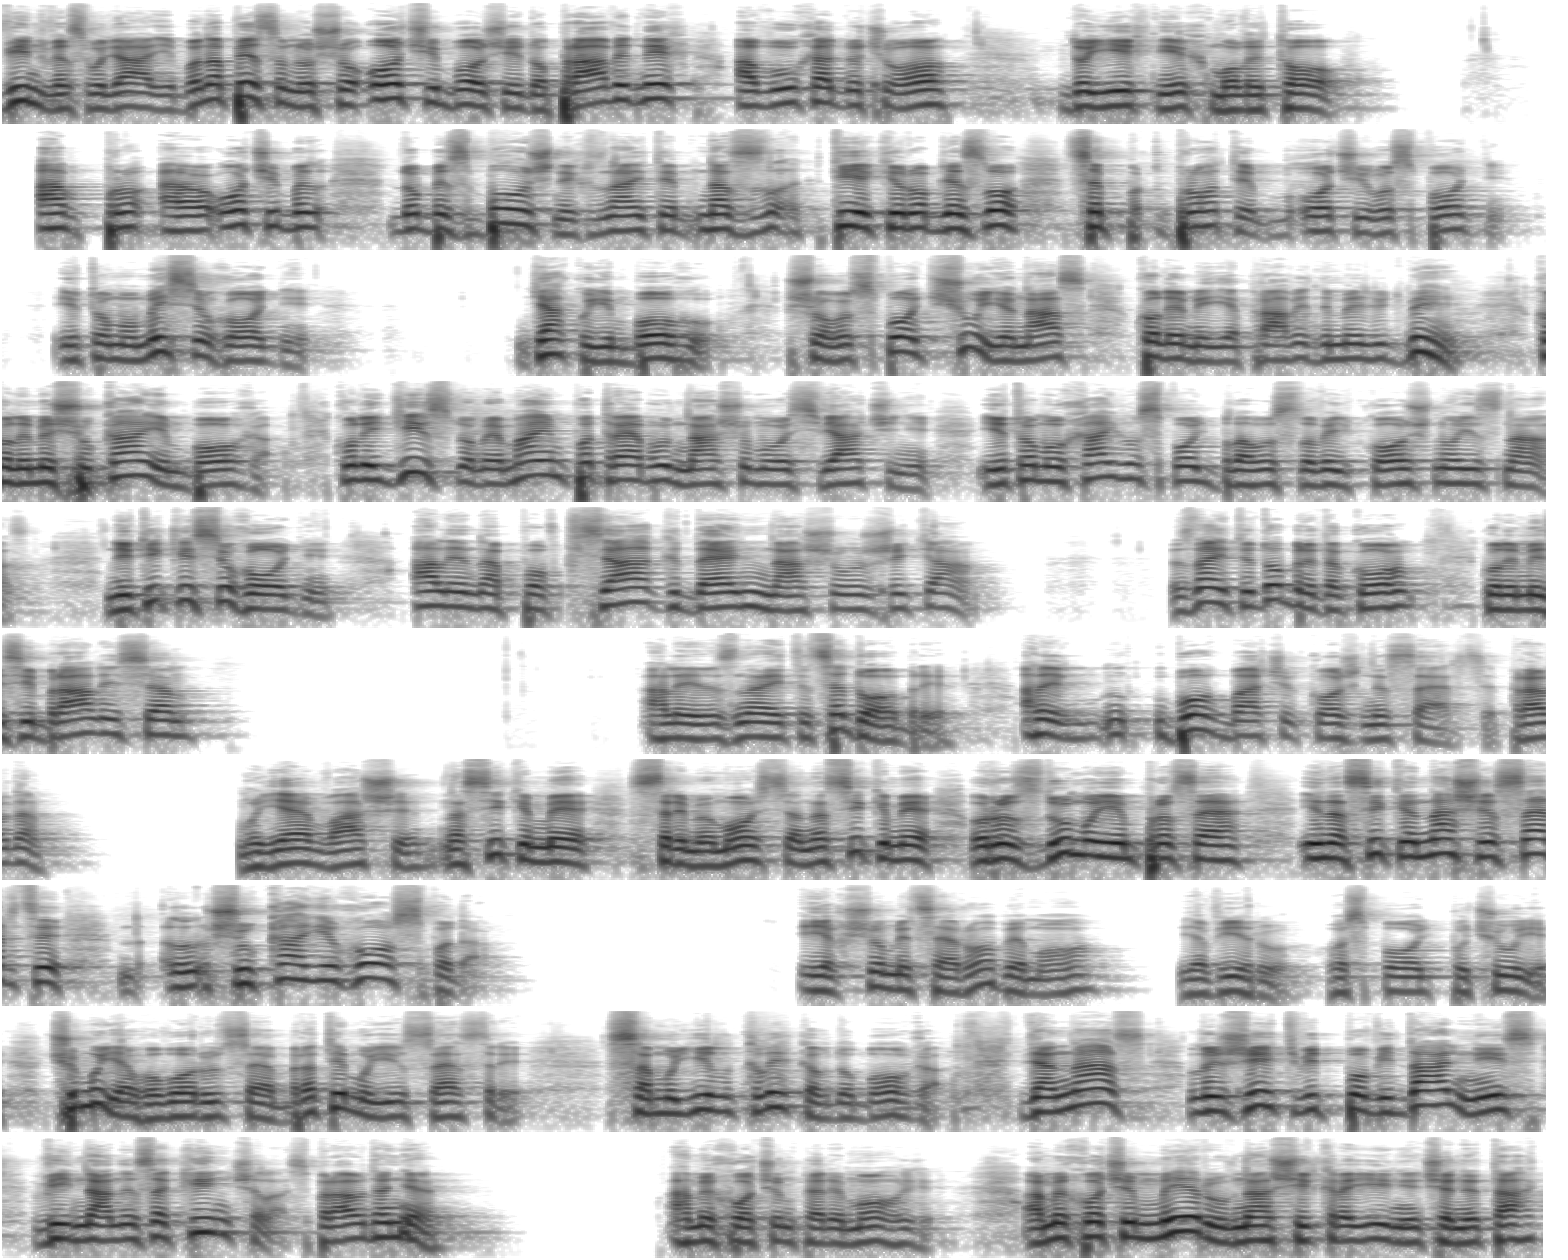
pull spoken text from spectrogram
Він визволяє. Бо написано, що очі Божі до праведних, а вуха до чого? До їхніх молитов. А, про, а очі до безбожних, знаєте, на зл- ті, які роблять зло, це проти очі Господні. І тому ми сьогодні дякуємо Богу, що Господь чує нас, коли ми є праведними людьми, коли ми шукаємо Бога, коли дійсно ми маємо потребу в нашому освяченні. І тому хай Господь благословить кожного із нас, не тільки сьогодні, але на повсякдень нашого життя. Знаєте, добре тако, коли ми зібралися. Але знаєте, це добре. Але Бог бачить кожне серце, правда? Моє, ваше, наскільки ми стремимося, наскільки ми роздумуємо про це, і наскільки наше серце шукає Господа. І якщо ми це робимо, я вірю, Господь почує. Чому я говорю це, брати мої сестри? Самуїл кликав до Бога. Для нас лежить відповідальність, війна не закінчилась, правда ні? А ми хочемо перемоги. А ми хочемо миру в нашій країні, чи не так?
